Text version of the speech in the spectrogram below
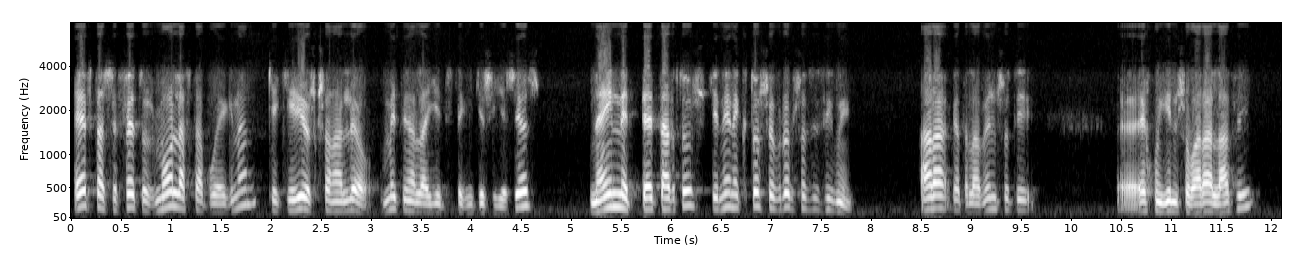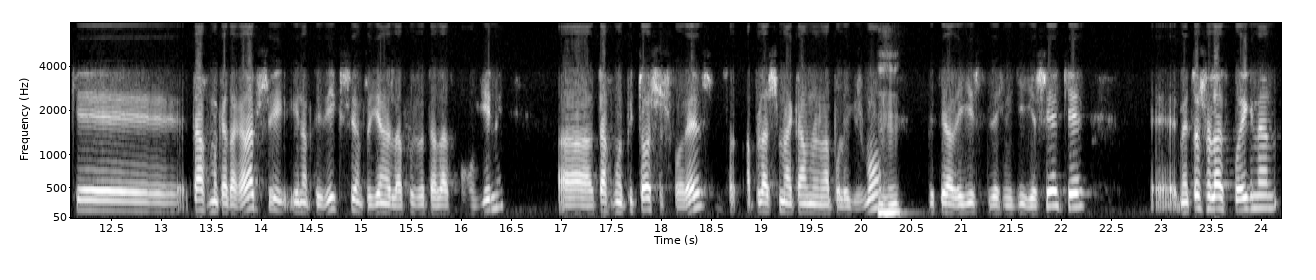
Έφτασε φέτος με όλα αυτά που έγιναν και κυρίως ξαναλέω με την αλλαγή της τεχνικής ηγεσίας να είναι τέταρτος και να είναι εκτός Ευρώπης αυτή τη στιγμή. Άρα καταλαβαίνεις ότι ε, έχουν γίνει σοβαρά λάθη και τα έχουμε καταγράψει, είναι από τη δείξη, από το Γιάννη Λαφούζο τα λάθη που έχουν γίνει α, τα έχουμε πει τόσες φορές, απλά σήμερα κάνουμε έναν απολογισμό mm-hmm. με τη οδηγεί στη τεχνική ηγεσία και ε, με τόσα λάθη που έγιναν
